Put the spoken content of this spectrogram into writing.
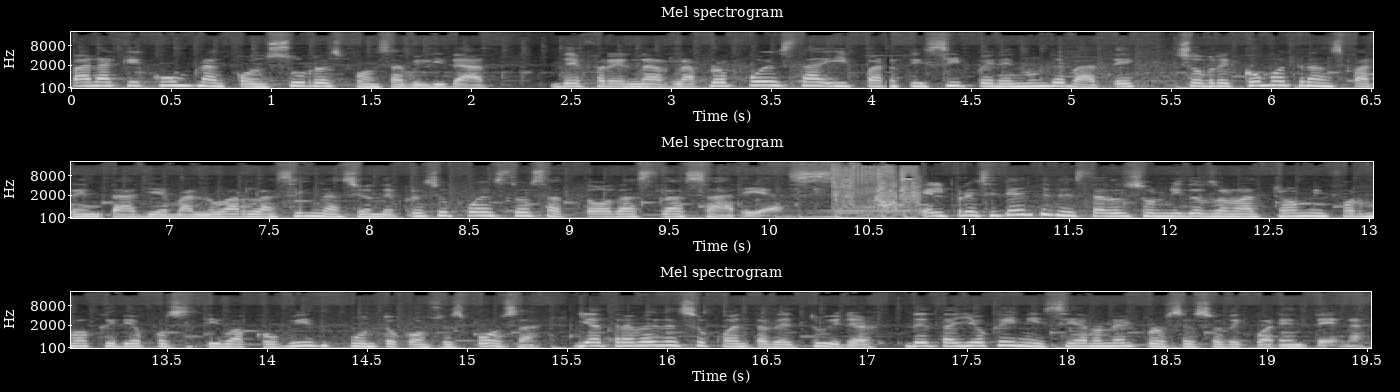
para que cumplan con su responsabilidad de frenar la propuesta y participen en un debate sobre cómo transparentar y evaluar la asignación de presupuestos a todas las áreas. Yes. El presidente de Estados Unidos, Donald Trump, informó que dio positivo a COVID junto con su esposa y a través de su cuenta de Twitter detalló que iniciaron el proceso de cuarentena.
